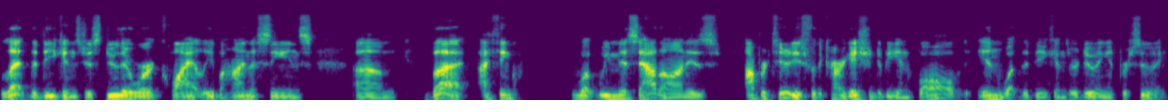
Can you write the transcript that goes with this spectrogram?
let the deacons just do their work quietly behind the scenes. Um, but i think what we miss out on is opportunities for the congregation to be involved in what the deacons are doing and pursuing.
